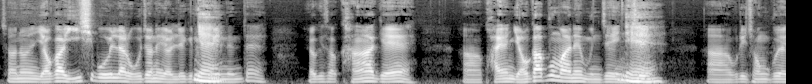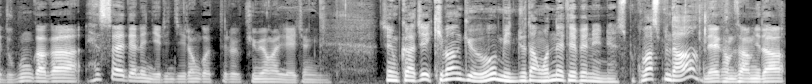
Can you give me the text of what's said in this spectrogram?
저는 여가 25일 날 오전에 열리기로 예. 돼 있는데 여기서 강하게 어, 과연 여가부만의 문제인지 예. 아, 우리 정부의 누군가가 했어야 되는 일인지 이런 것들을 규명할 예정입니다. 지금까지 김한규 민주당 원내대변인이었습니다. 고맙습니다. 네, 감사합니다.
